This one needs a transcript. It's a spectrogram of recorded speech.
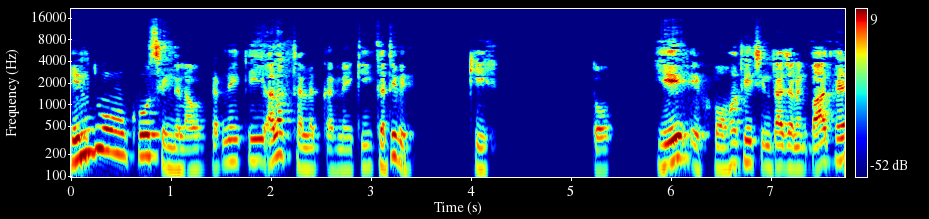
हिंदुओं को सिंगल आउट करने की, अलग थलग करने की गतिविधि की तो ये एक बहुत ही चिंताजनक बात है।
